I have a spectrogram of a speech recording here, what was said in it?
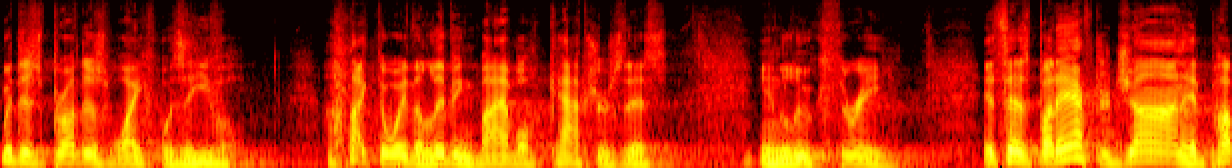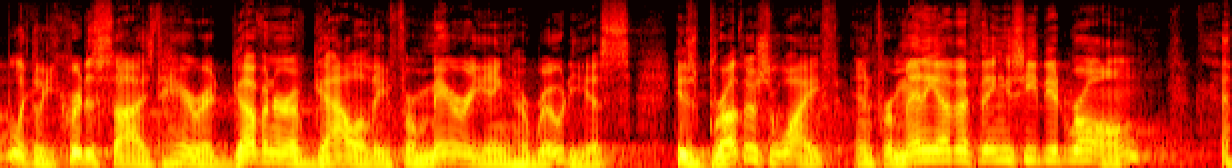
with his brother's wife was evil. I like the way the Living Bible captures this in Luke 3. It says, But after John had publicly criticized Herod, governor of Galilee, for marrying Herodias, his brother's wife, and for many other things he did wrong,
